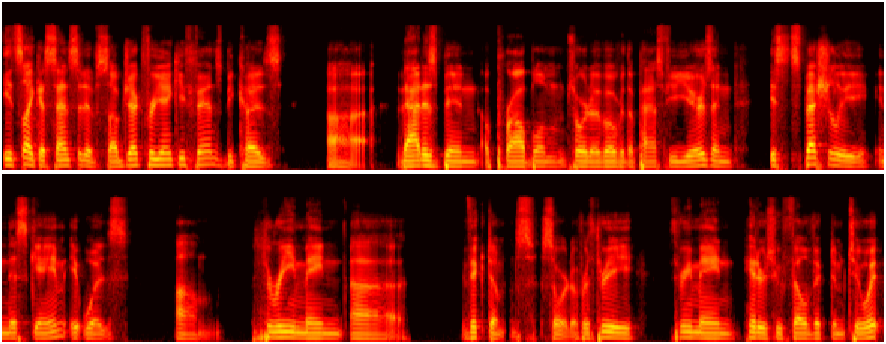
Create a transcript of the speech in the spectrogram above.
it's like a sensitive subject for Yankee fans because uh, that has been a problem sort of over the past few years. And especially in this game, it was um, three main uh, victims, sort of, or three three main hitters who fell victim to it.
